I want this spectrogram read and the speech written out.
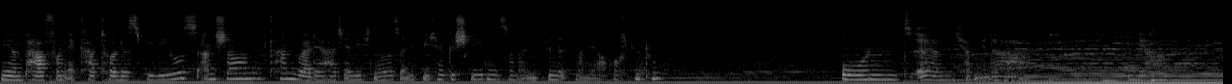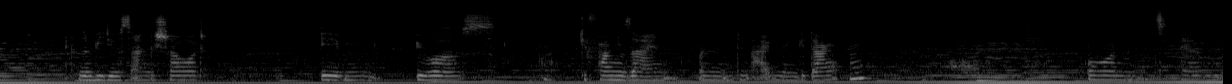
mir ein paar von Eckhart Tolles Videos anschauen kann, weil der hat ja nicht nur seine Bücher geschrieben, sondern findet man ja auch auf YouTube. Und ähm, ich habe mir da ja so Videos angeschaut, eben übers Gefangensein von den eigenen Gedanken und ähm,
